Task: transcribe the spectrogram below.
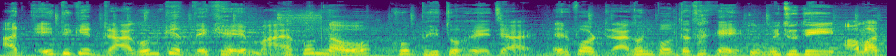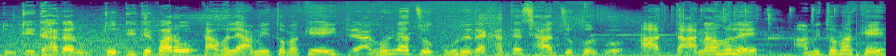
আর এইদিকে ড্রাগনকে দেখে মায়াকন্যাও খুব ভীত হয়ে যায়। এরপর ড্রাগন বলতে থাকে, তুমি যদি আমার দুটি ধাঁধার উত্তর দিতে পারো, তাহলে আমি তোমাকে এই ড্রাগন রাজ্য ঘুরে দেখাতে সাহায্য করব। আর তা না হলে আমি তোমাকে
